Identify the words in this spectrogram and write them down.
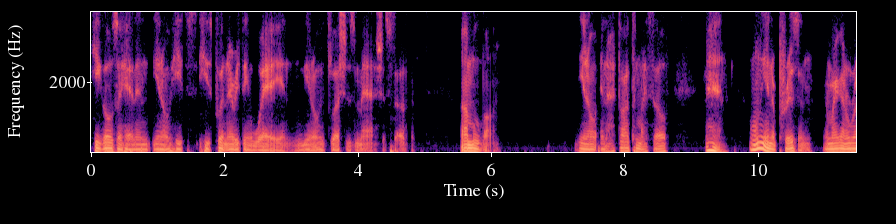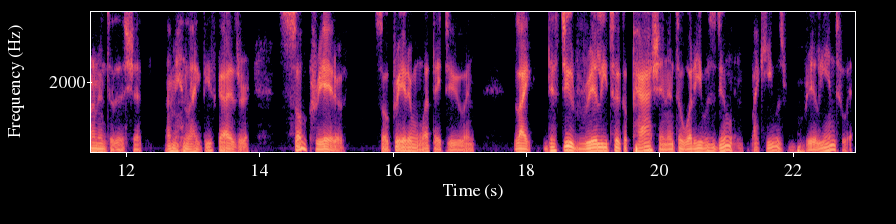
he goes ahead and, you know, he's, he's putting everything away and, you know, he flushes mash and stuff. I'll move on, you know, and I thought to myself, man, only in a prison am I going to run into this shit. I mean, like these guys are so creative, so creative in what they do. And, like this dude really took a passion into what he was doing. Like he was really into it.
